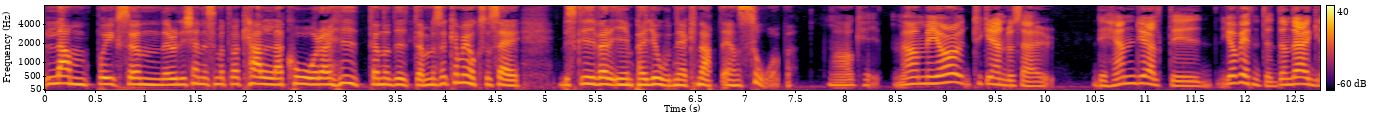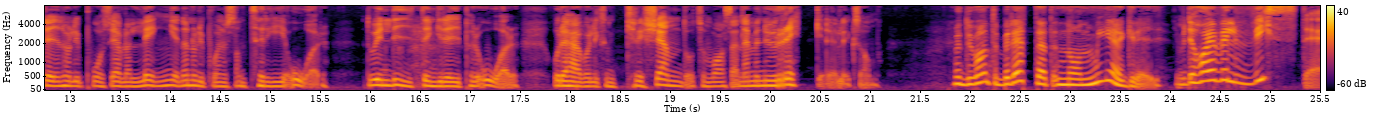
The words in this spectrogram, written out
lampor gick sönder och det kändes som att det var kalla kårar hitan och ditan. Men så kan man ju också så här, beskriva det i en period när jag knappt ens sov. Ja, okej. Ja, men jag tycker ändå så här. Det händer ju alltid. Jag vet inte. Den där grejen höll ju på så jävla länge. Den höll ju på i nästan tre år. Det var en liten grej per år. Och det här var liksom crescendot som var så här. Nej men nu räcker det liksom. Men du har inte berättat någon mer grej. Men det har jag väl visst det.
